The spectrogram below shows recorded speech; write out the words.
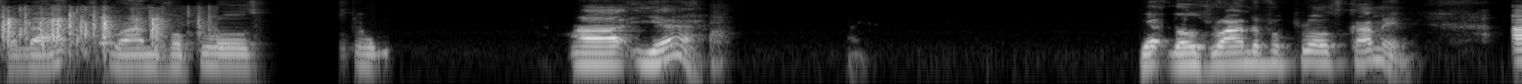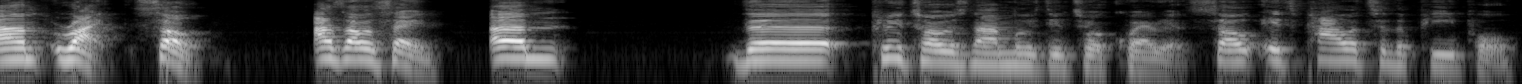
for that. Round of applause. Uh, yeah. Get those round of applause coming. Um, right. So, as I was saying, um, the Pluto has now moved into Aquarius. So it's power to the people.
